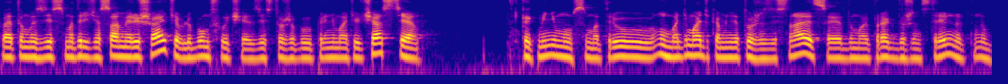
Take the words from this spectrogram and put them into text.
Поэтому здесь смотрите, сами решайте. В любом случае, здесь тоже буду принимать участие. Как минимум смотрю, ну, математика мне тоже здесь нравится. Я думаю, проект должен стрельнуть. Ну,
